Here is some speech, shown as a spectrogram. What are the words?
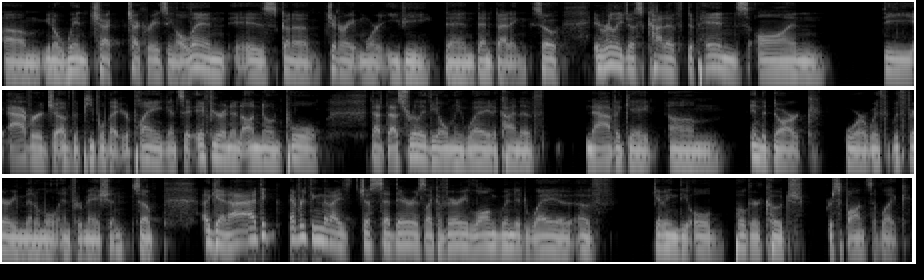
um, you know, when check check raising all in is going to generate more EV than than betting. So it really just kind of depends on the average of the people that you're playing against. If you're in an unknown pool, that that's really the only way to kind of navigate um, in the dark or with with very minimal information. So again, I, I, think everything that I just said there is like a very long winded way of, of giving the old poker coach response of like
